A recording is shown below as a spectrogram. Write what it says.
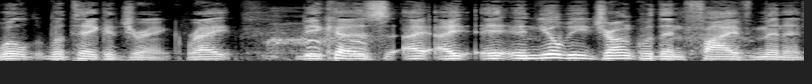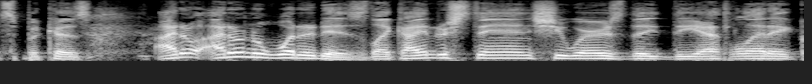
we'll we'll take a drink, right? Because I, I and you'll be drunk within five minutes because I don't I don't know what it is. Like I understand she wears the the athletic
